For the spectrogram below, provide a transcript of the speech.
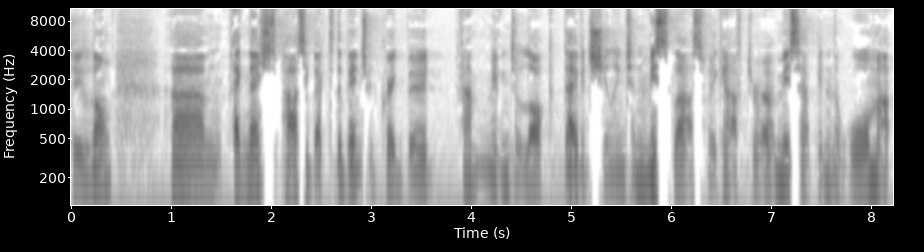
too long. Um, Ignatius Paasi back to the bench with Greg Bird um, moving to lock. David Shillington missed last week after a miss up in the warm up.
